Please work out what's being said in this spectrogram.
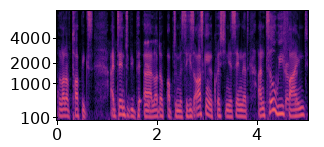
lot of topics. I tend to be a lot of optimistic. He's asking a question. You're saying that until we find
